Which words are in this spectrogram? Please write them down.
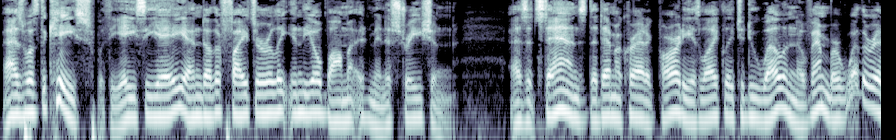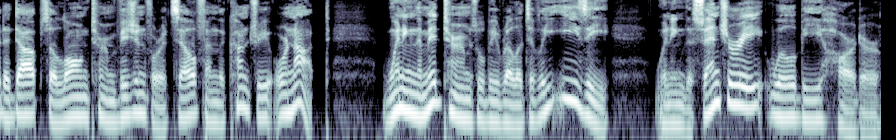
as was the case with the ACA and other fights early in the Obama administration. As it stands, the Democratic Party is likely to do well in November whether it adopts a long term vision for itself and the country or not. Winning the midterms will be relatively easy. Winning the century will be harder.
